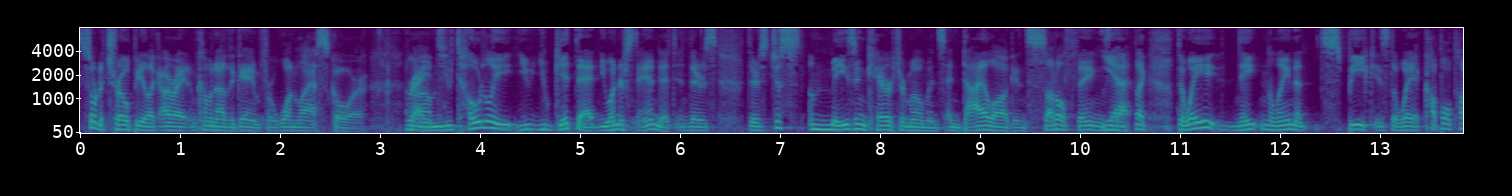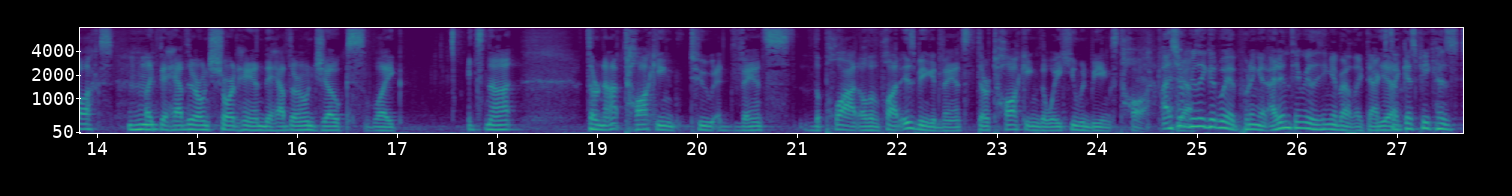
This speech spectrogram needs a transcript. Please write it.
sort of tropey like all right I'm coming out of the game for one last score Right. um, you totally you you get that and you understand it and there's there's just amazing character moments and dialogue and subtle things Yeah. that like the way Nate and Elena speak is the way a couple talks Mm-hmm. like they have their own shorthand they have their own jokes like it's not they're not talking to advance the plot, although the plot is being advanced. They're talking the way human beings talk. That's a really good way of putting it. I didn't think, really think about it like that. Yeah. I guess because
